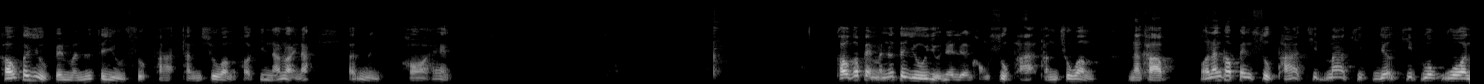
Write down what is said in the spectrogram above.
เขาก็อยู่เป็นมนุษย์ยูสุภะทั้งช่วงขอกินน้ำหน่อยนะแป๊บหนึ่งคอแห้ง เขาก็เป็นมนุษย์ยูอยู่ในเรือนของสุภะทั้งช่วงนะครับ เพราะนั้นเขาเป็นสุภะคิดมากคิดเยอะคิดวกวน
